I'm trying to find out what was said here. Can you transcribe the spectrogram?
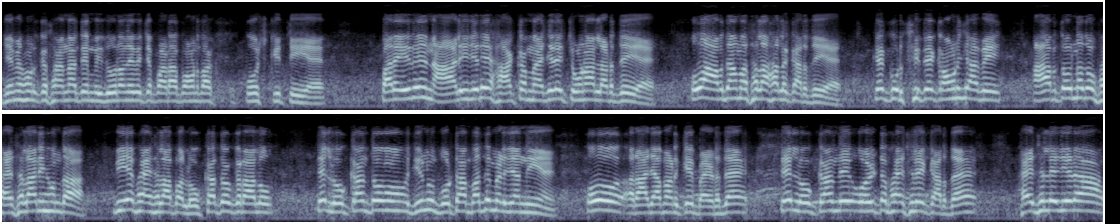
ਜਿਵੇਂ ਹੁਣ ਕਿਸਾਨਾਂ ਤੇ ਮਜ਼ਦੂਰਾਂ ਦੇ ਵਿੱਚ ਪਾੜਾ ਪਾਉਣ ਦਾ ਕੋਸ਼ਿਸ਼ ਕੀਤੀ ਹੈ ਪਰ ਇਹਦੇ ਨਾਲ ਹੀ ਜਿਹੜੇ ਹਾਕਮ ਹੈ, ਜਿਹੜੇ ਚੋਣਾਂ ਲੜਦੇ ਹੈ, ਉਹ ਆਪ ਦਾ ਮਸਲਾ ਹੱਲ ਕਰਦੇ ਹੈ ਕਿ ਕੁਰਸੀ ਤੇ ਕੌਣ ਜਾਵੇ। ਆਪ ਤੋਂ ਉਹਨਾਂ ਤੋਂ ਫੈਸਲਾ ਨਹੀਂ ਹੁੰਦਾ ਵੀ ਇਹ ਫੈਸਲਾ ਆਪਾਂ ਲੋਕਾਂ ਤੋਂ ਕਰਾ ਲਓ। ਤੇ ਲੋਕਾਂ ਤੋਂ ਜਿਹਨੂੰ ਵੋਟਾਂ ਵੱਧ ਮਿਲ ਜਾਂਦੀਆਂ, ਉਹ ਰਾਜਾ ਬਣ ਕੇ ਬੈਠਦਾ ਹੈ ਤੇ ਲੋਕਾਂ ਦੇ ਉਲਟ ਫੈਸਲੇ ਕਰਦਾ ਫੈਸਲੇ ਜਿਹੜਾ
